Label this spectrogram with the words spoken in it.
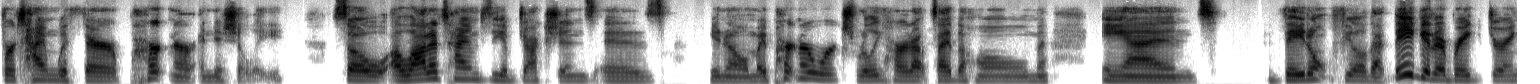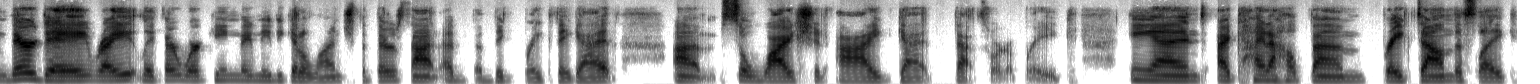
for time with their partner initially. So a lot of times the objections is, you know, my partner works really hard outside the home and they don't feel that they get a break during their day, right? Like they're working, they maybe get a lunch, but there's not a, a big break they get. Um, so why should I get that sort of break? And I kind of help them break down this like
